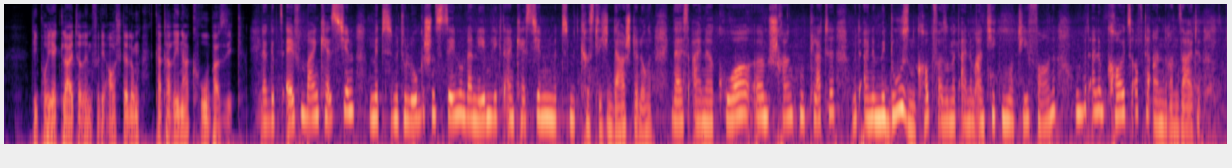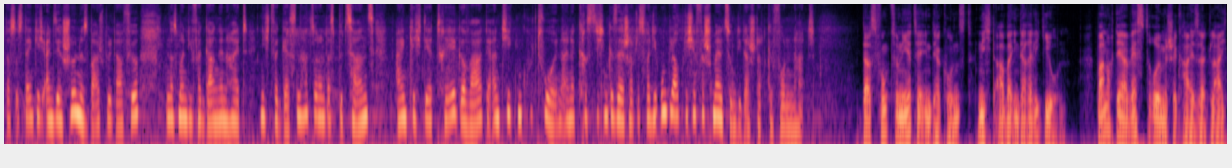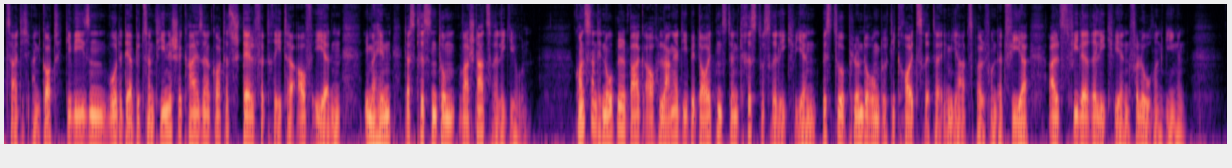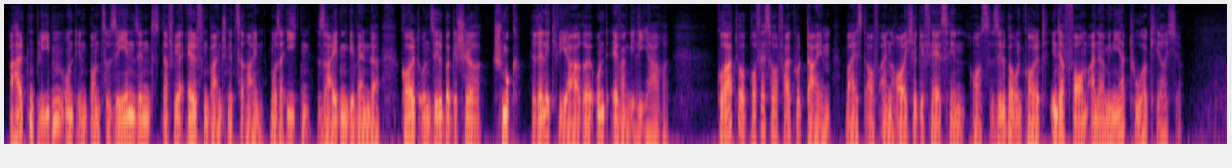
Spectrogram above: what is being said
die Projektleiterin für die Ausstellung Katharina Krubasik. Da gibt es Elfenbeinkästchen mit mythologischen Szenen und daneben liegt ein Kästchen mit, mit christlichen Darstellungen. Da ist eine Chorschrankenplatte mit einem Medusenkopf, also mit einem antiken Motiv vorne und mit einem Kreuz auf der anderen Seite. Das ist, denke ich, ein sehr schönes Beispiel dafür, dass man die Vergangenheit nicht vergessen hat, sondern dass Byzanz eigentlich der Träger war der antiken Kultur in einer christlichen Gesellschaft. Es war die unglaubliche Verschmelzung, die da stattgefunden hat. Das funktionierte in der Kunst, nicht aber in der Religion. War noch der weströmische Kaiser gleichzeitig ein Gott gewesen, wurde der byzantinische Kaiser Gottes Stellvertreter auf Erden. Immerhin, das Christentum war Staatsreligion. Konstantinopel barg auch lange die bedeutendsten Christusreliquien bis zur Plünderung durch die Kreuzritter im Jahr 1204, als viele Reliquien verloren gingen. Erhalten blieben und in Bonn zu sehen sind dafür Elfenbeinschnitzereien, Mosaiken, Seidengewänder, Gold und Silbergeschirr, Schmuck, Reliquiare und Evangeliare. Kurator Professor Falco Daim weist auf ein Räuchergefäß hin aus Silber und Gold in der Form einer Miniaturkirche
